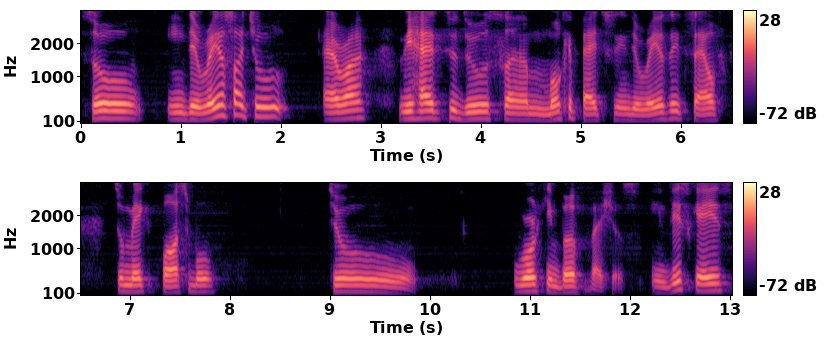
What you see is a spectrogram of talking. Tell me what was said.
So in the Rails 2 era, we had to do some monkey patches in the Rails itself to make it possible to work in both versions. In this case,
